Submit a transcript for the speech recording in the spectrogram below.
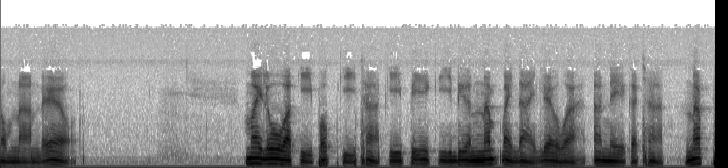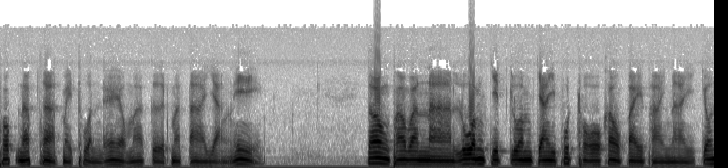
นมนานแล้ว ไม่รู้ว่ากี่ภพกี่ชาติ กี่ปีกี่เดือนนับไม่ได้เรียกว่า อเนกชาติ นับภพนับชาติไม่ทวนแล้วมาเกิดมาตายอย่างนี้ต้องภาวนารวมจิตรวมใจพุทโธเข้าไปภายใน จน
